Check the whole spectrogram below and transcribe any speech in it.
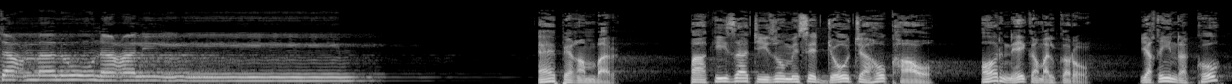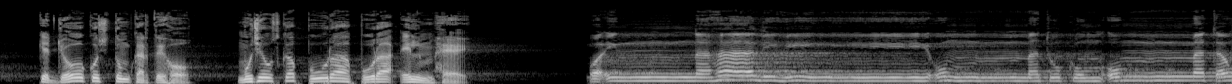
تعملون علیم۔ اے پیغمبر پاکیزہ چیزوں میں سے جو چاہو کھاؤ اور نیک عمل کرو۔ یقین رکھو کہ جو کچھ تم کرتے ہو مجھے اس کا پورا پورا علم ہے۔ وَإِنَّ هَذِهِ أُمَّتُكُمْ أُمَّةً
